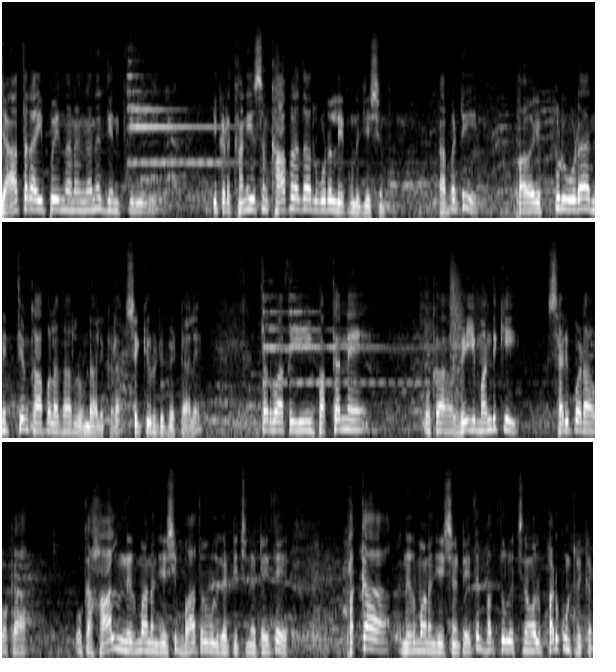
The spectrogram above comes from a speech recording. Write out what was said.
జాతర అయిపోయింది అనగానే దీనికి ఇక్కడ కనీసం కాపలదారులు కూడా లేకుండా చేసిండ్రు. కాబట్టి ఎప్పుడు కూడా నిత్యం కాపలదారులు ఉండాలి ఇక్కడ సెక్యూరిటీ పెట్టాలి. తర్వాత ఈ పక్కనే ఒక వెయ్యి మందికి సరిపడా ఒక ఒక హాల్ నిర్మాణం చేసి బాత్రూములు కట్టించినట్టయితే పక్కా నిర్మాణం చేసినట్టయితే భక్తులు వచ్చిన వాళ్ళు పడుకుంటారు ఇక్కడ.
